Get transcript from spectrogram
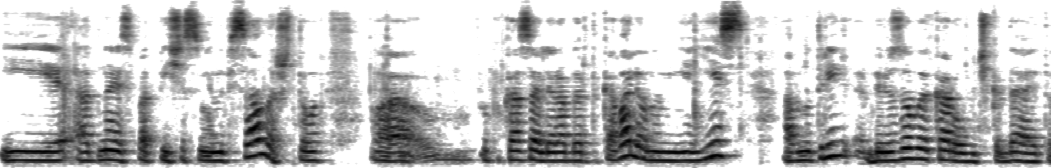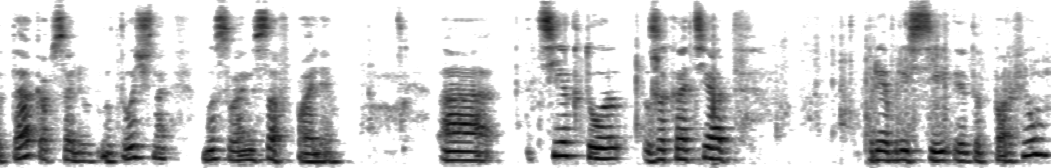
И одна из подписчиц мне написала, что а, вы показали Роберто Кавалли, он у меня есть, а внутри бирюзовая коробочка. Да, это так, абсолютно точно. Мы с вами совпали. А, те, кто захотят приобрести этот парфюм,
